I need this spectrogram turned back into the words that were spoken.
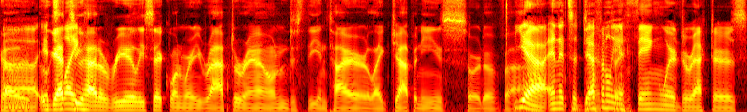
Uh, Ugetsu like- had a really sick one where he wrapped around the entire like Japanese sort of uh, yeah, and it's a definitely a thing. thing where directors,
